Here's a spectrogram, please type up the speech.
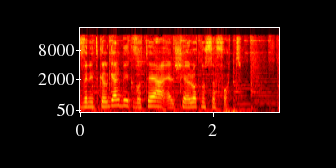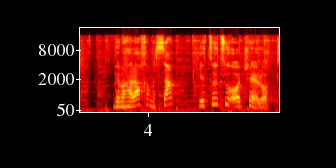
ונתגלגל בעקבותיה אל שאלות נוספות. במהלך המסע יצוצו עוד שאלות,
